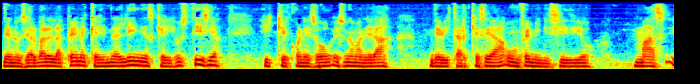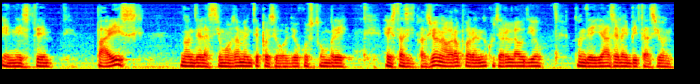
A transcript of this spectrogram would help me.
denunciar vale la pena, que hay unas líneas, que hay justicia y que con eso es una manera de evitar que sea un feminicidio más en este país donde lastimosamente pues se volvió costumbre esta situación. Ahora podrán escuchar el audio donde ella hace la invitación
